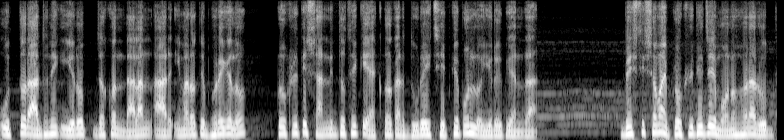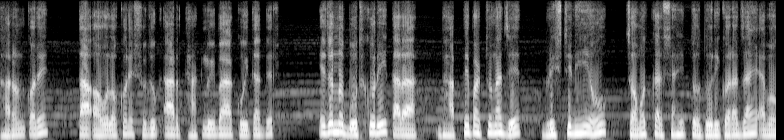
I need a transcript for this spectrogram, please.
উত্তর আধুনিক ইউরোপ যখন দালান আর ইমারতে ভরে গেল, প্রকৃতির সান্নিধ্য থেকে এক প্রকার দূরেই ছিটকে পড়ল ইউরোপিয়ানরা। বৃষ্টির সময় প্রকৃতি যে মনোহরা রূপ ধারণ করে, তা অবলোকনের সুযোগ আর থাকলই বা কৈতাদের এজন্য বোধ করি তারা ভাবতে পারত না যে বৃষ্টি নিয়েও চমৎকার সাহিত্য তৈরি করা যায় এবং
